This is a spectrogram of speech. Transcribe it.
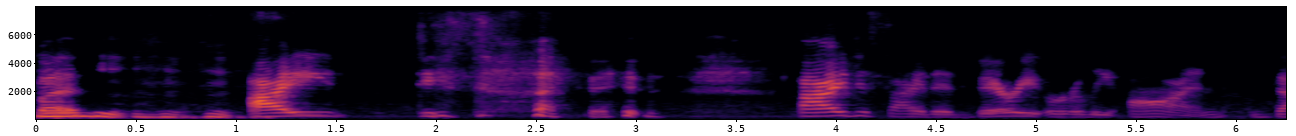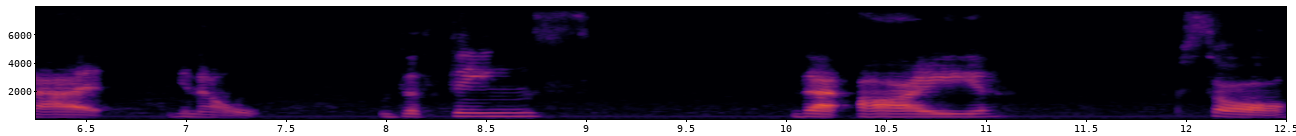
but I decided I decided very early on that, you know, the things that I saw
